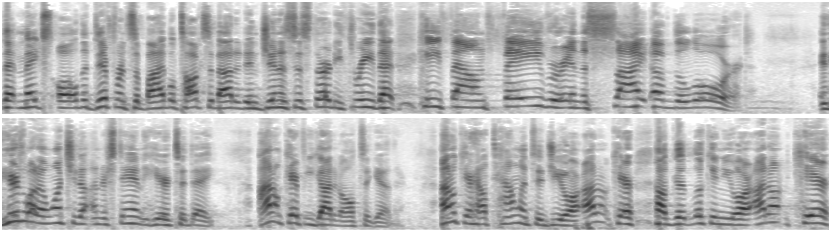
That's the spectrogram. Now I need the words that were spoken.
that makes all the difference. The Bible talks about it in Genesis 33 that he found favor in the sight of the Lord. And here's what I want you to understand here today I don't care if you got it all together. I don't care how talented you are. I don't care how good looking you are. I don't care.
